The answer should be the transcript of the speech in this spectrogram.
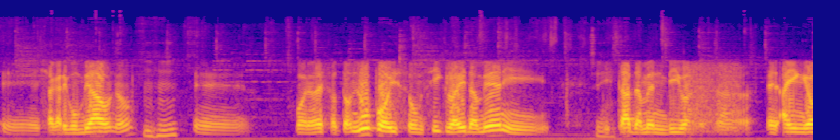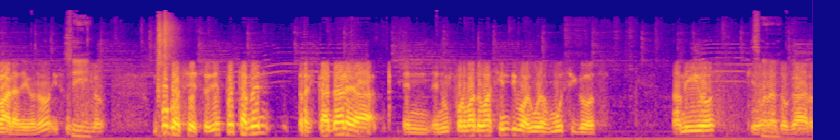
eh, Cumbiao, ¿no? eh, bueno, eso. Tom Lupo hizo un ciclo ahí también y, está también viva, eh, ahí en Guevara, digo, ¿no? Hizo un, ciclo. un poco es eso. Y después también rescatar en, en, un formato más íntimo algunos músicos amigos que van a tocar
